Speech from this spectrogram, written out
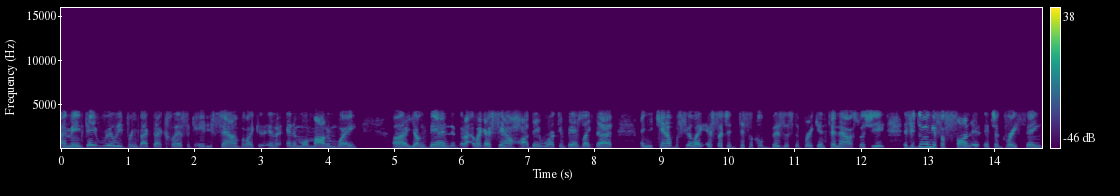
I mean, they really bring back that classic '80s sound, but like in a, in a more modern way. Uh, young band, but I, like I see how hard they work in bands like that, and you can't help but feel like it's such a difficult business to break into now. Especially if you're doing it for fun, it, it's a great thing.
